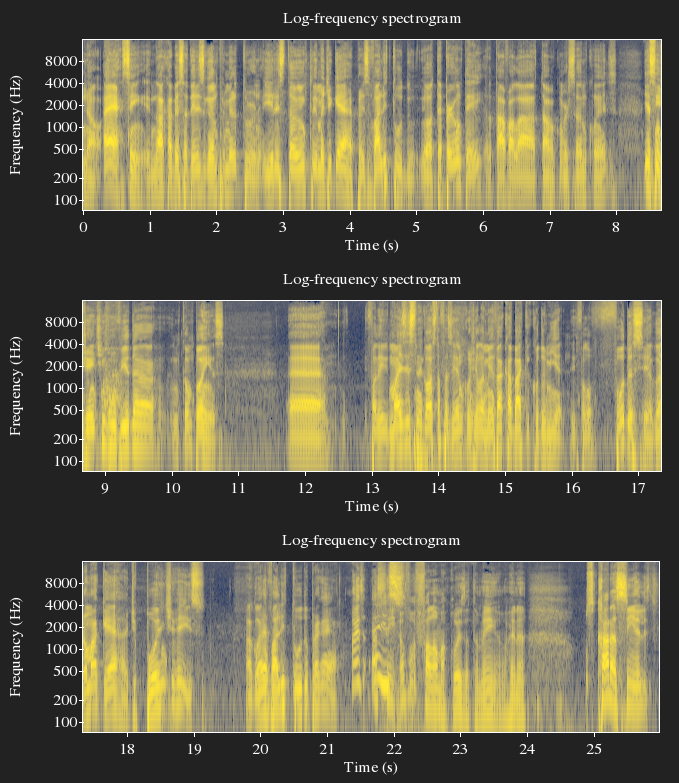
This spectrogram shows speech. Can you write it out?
Não, é, sim. Na cabeça deles ganhando o primeiro turno. E eles estão em clima de guerra, pra eles vale tudo. Eu até perguntei, eu tava lá, tava conversando com eles. E assim, gente envolvida em campanhas. É, falei, mas esse negócio tá fazendo congelamento, vai acabar com a economia. Ele falou, foda-se, agora é uma guerra, depois a gente vê isso. Agora é vale tudo pra ganhar. Mas É assim, isso. eu vou falar uma coisa também, Renan. Os caras assim, eles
